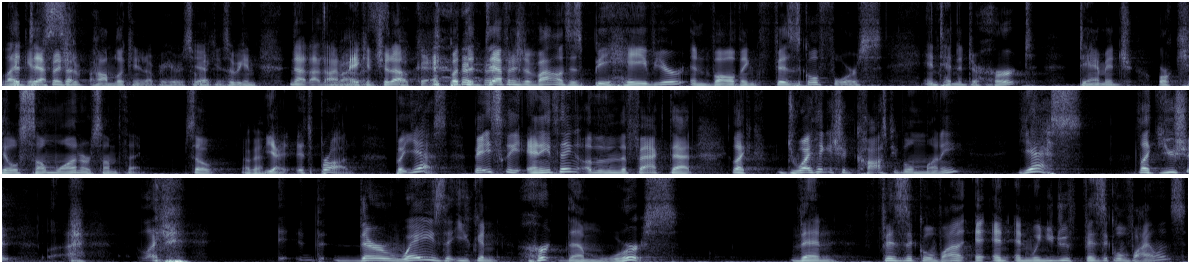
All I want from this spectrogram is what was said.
like, the if so- of, I'm looking it up here so Yeah. we can so we can not, not, not making shit up. okay. but the definition of violence is behavior involving physical force intended to hurt, damage, or kill someone or something. So Okay. yeah, it's broad. But yes, basically anything other than the fact that like, do I think it should cost people money? Yes. Like you should, like, there are ways that you can hurt them worse than physical violence. And, and, and when you do physical violence,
